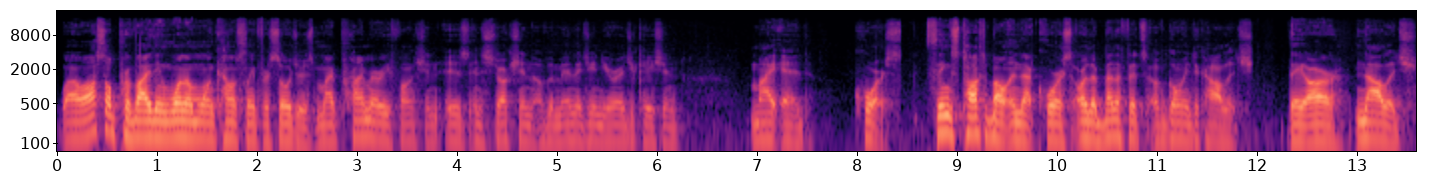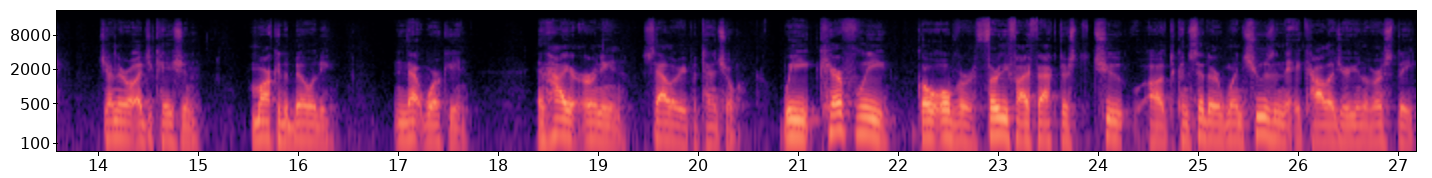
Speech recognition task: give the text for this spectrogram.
While also providing one-on-one -on -one counseling for soldiers, my primary function is instruction of the Managing Your Education My Ed course. Things talked about in that course are the benefits of going to college. They are knowledge, general education, marketability, networking, and higher earning salary potential. We carefully go over 35 factors to, uh, to consider when choosing a college or university,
